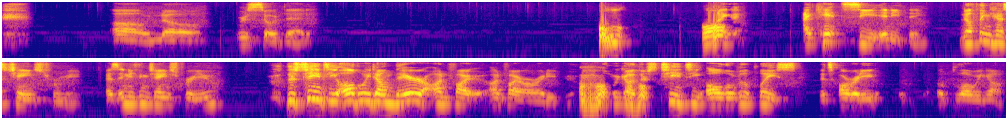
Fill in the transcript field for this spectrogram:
oh no. We're so dead. Oh, I, I can't see anything. Nothing has changed for me. Has anything changed for you? There's TNT all the way down there on fire on fire already. Oh my god, there's TNT all over the place that's already blowing up.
